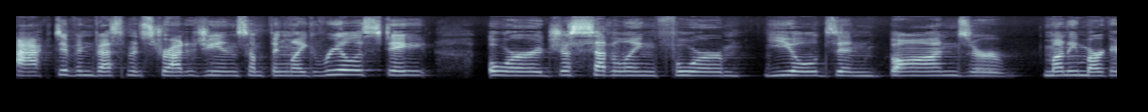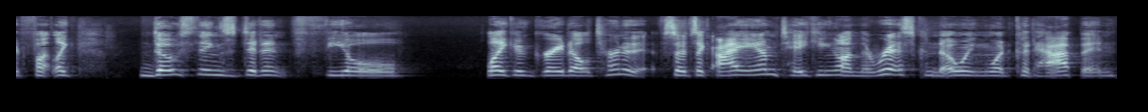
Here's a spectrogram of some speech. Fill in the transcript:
active investment strategy in something like real estate or just settling for yields in bonds or money market fund like those things didn't feel like a great alternative. So it's like I am taking on the risk knowing what could happen,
